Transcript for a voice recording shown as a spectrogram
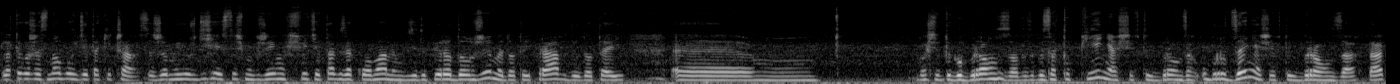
Dlatego, że znowu idzie taki czas, że my już dzisiaj jesteśmy, żyjemy w świecie tak zakłamanym, gdzie dopiero dążymy do tej prawdy, do tej em, właśnie tego brąza, do tego zatopienia się w tych brązach, ubrudzenia się w tych brązach, tak?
